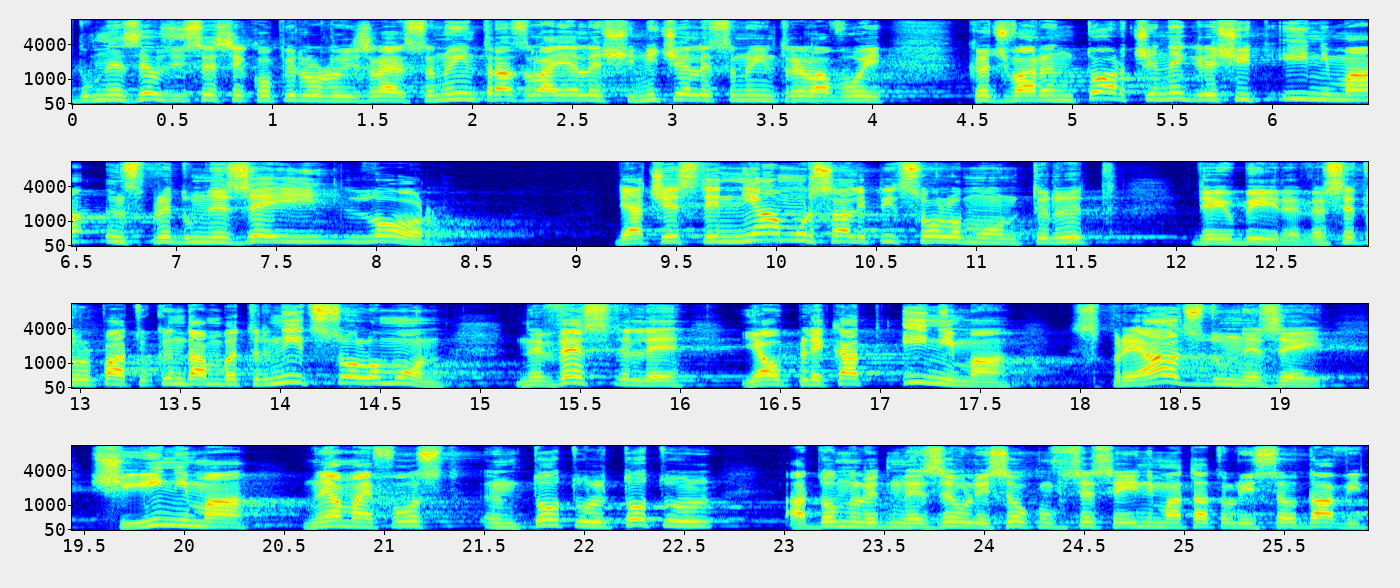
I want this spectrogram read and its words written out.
Dumnezeu zisese copilul lui Israel, să nu intrați la ele și nici ele să nu intre la voi, căci va întoarce negreșit inima înspre Dumnezeii lor. De aceste neamuri s-a lipit Solomon, târât de iubire. Versetul 4. Când a îmbătrânit Solomon, nevestele i-au plecat inima spre alți Dumnezei și inima nu i-a mai fost în totul, totul a Domnului Dumnezeului său, cum fusese inima tatălui său David.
